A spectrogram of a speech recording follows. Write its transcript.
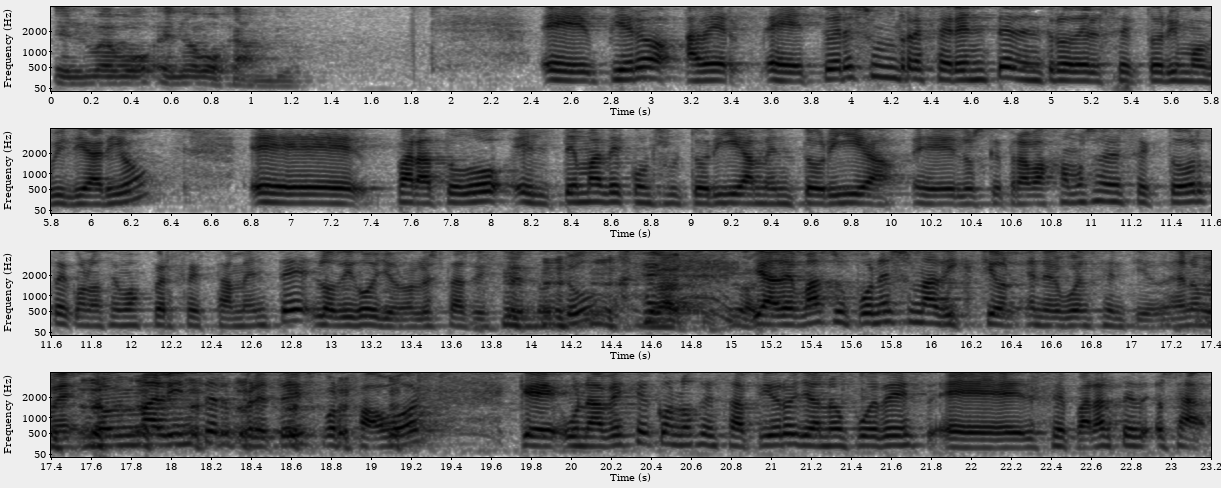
el nuevo, el nuevo cambio. Eh, Piero, a ver, eh, tú eres un referente dentro del sector inmobiliario. Eh, para todo el tema de consultoría, mentoría. Eh, los que trabajamos en el sector te conocemos perfectamente, lo digo yo, no lo estás diciendo tú. gracias, y además supones una adicción en el buen sentido. ¿eh? No, me, no, me, malinterpretéis, por favor, que una vez que conoces a Piero ya no puedes separarte. O sea,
